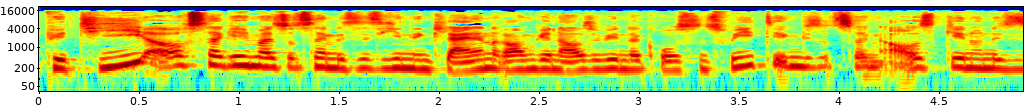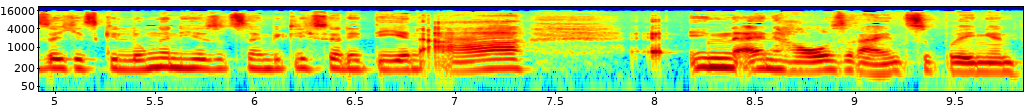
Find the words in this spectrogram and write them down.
petit auch, sage ich mal, sozusagen, dass sie sich in den kleinen Raum genauso wie in der großen Suite irgendwie sozusagen ausgehen. Und es ist euch jetzt gelungen, hier sozusagen wirklich so eine DNA äh, in ein Haus reinzubringen.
